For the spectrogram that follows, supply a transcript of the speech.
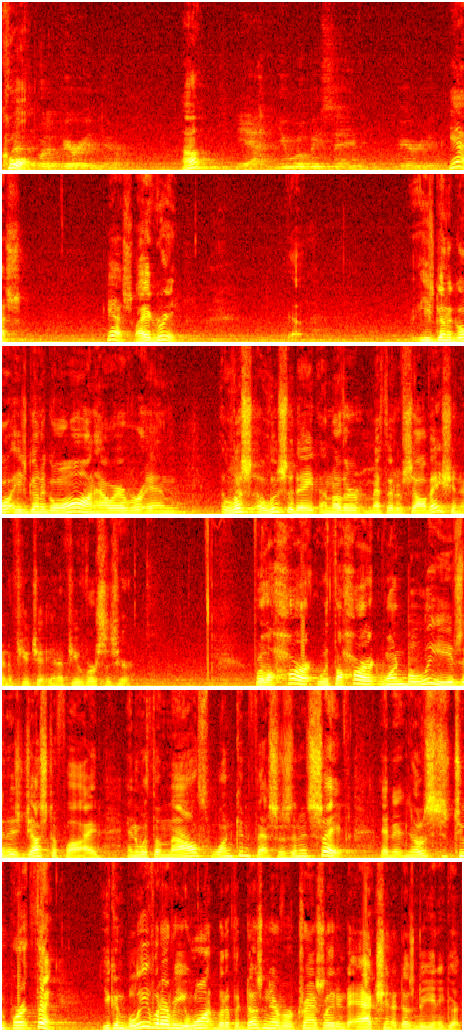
Cool. Put a period there. Huh? Yeah. You will be saved, period. Yes. Yes, I agree. He's going to go. He's going to go on, however, and elucidate another method of salvation in a few in a few verses here. For the heart, with the heart, one believes and is justified, and with the mouth, one confesses and is saved. And it, know, this a two-part thing. You can believe whatever you want, but if it doesn't ever translate into action, it doesn't do you any good.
